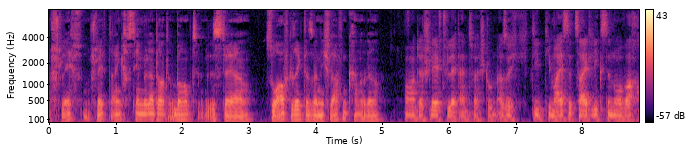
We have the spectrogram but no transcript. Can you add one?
schläft, schläft ein Christian Müller dort überhaupt? Ist der so aufgeregt, dass er nicht schlafen kann? Oder? Oh, der schläft vielleicht ein, zwei Stunden. Also ich, die, die meiste Zeit liegst du nur wach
